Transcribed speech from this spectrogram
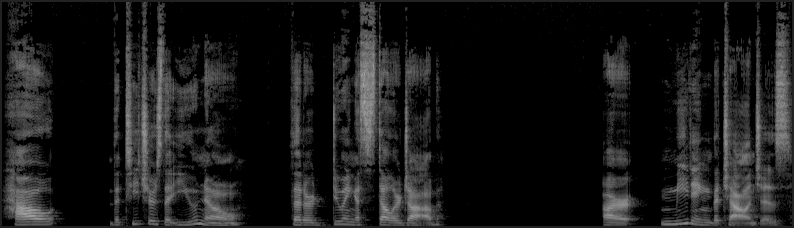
how the teachers that you know that are doing a stellar job are meeting the challenges,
